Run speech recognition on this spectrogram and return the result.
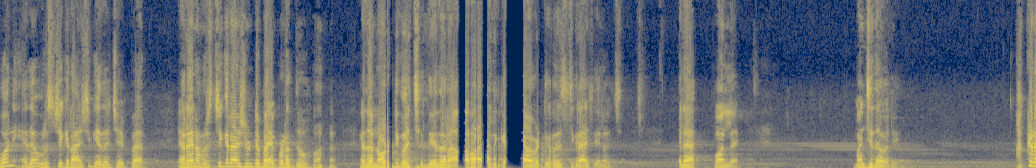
పోని ఏదో వృశ్చిక రాశికి ఏదో చెప్పారు. ఎవరైనా వృశ్చిక రాశి ఉంటే భయపడద్దు. ఏదో నోటికి వచ్చింది ఏదో రావాలి కాబట్టి వృశ్చిక రాశి అని వచ్చింది ఎలా ఫోన్లే మంచిదవలి అక్కడ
